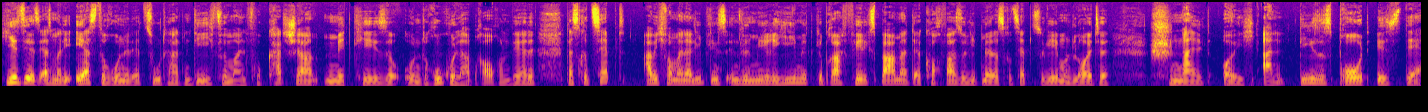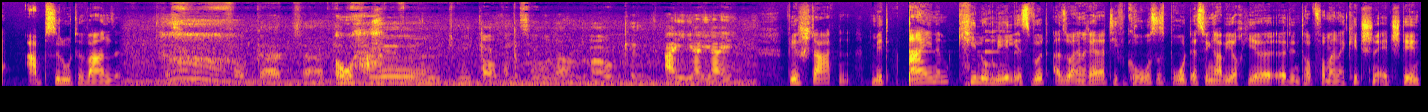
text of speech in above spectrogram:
Hier seht ihr jetzt erstmal die erste Runde der Zutaten, die ich für mein Focaccia mit Käse und Rucola brauchen werde. Das Rezept habe ich von meiner Lieblingsinsel Mirihi mitgebracht. Felix Barmert, der Koch, war so lieb, mir das Rezept zu geben. Und Leute, schnallt euch an. Dieses Brot ist der absolute Wahnsinn. Focaccia Oha. mit Gorgonzola und Rauke. Eieiei. Wir starten mit einem Kilo Mehl. Es wird also ein relativ großes Brot. Deswegen habe ich auch hier äh, den Topf von meiner KitchenAid stehen,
